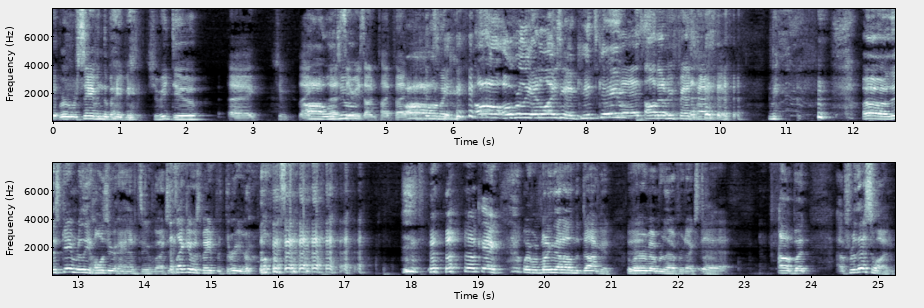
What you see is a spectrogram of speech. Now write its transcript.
we're, we're saving the baby. Should we do a Should, like, Oh, we'll a do- series on Putt Putt. Oh my! Oh, overly analyzing a kids game. Yes. Oh, that'd be fantastic. oh, this game really holds your hand too much. It's like it was made for three year olds. okay, wait, we're putting that on the docket. I'm gonna remember that for next time. Yeah. Uh, but uh, for this one,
